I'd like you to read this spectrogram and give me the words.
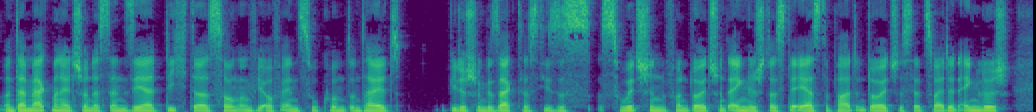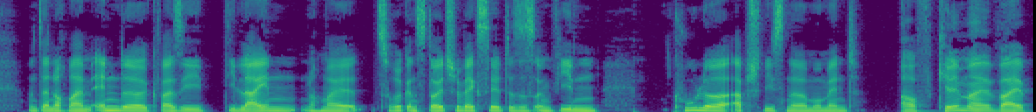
Und da merkt man halt schon, dass dann sehr dichter Song irgendwie auf einen zukommt und halt wie du schon gesagt hast, dieses Switchen von Deutsch und Englisch, dass der erste Part in Deutsch ist, der zweite in Englisch und dann nochmal am Ende quasi die Line nochmal zurück ins Deutsche wechselt, das ist irgendwie ein cooler, abschließender Moment. Auf Kill My Vibe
